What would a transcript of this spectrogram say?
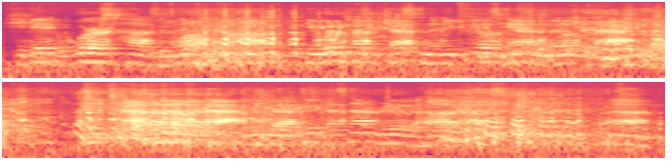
he gave the worst hugs in the world. he wouldn't touch your chest, and then you'd feel his hand in the middle of your back. He'd like, tap the middle of your back. And you'd be like, dude, that's not really a hug. um,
